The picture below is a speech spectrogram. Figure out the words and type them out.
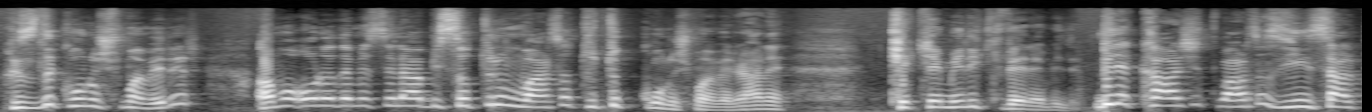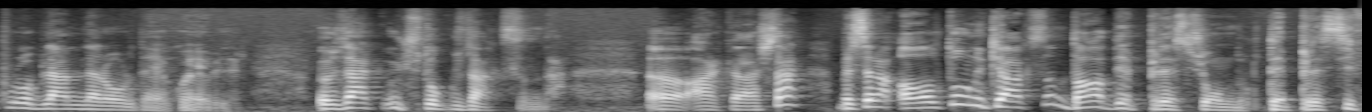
hızlı konuşma verir ama orada mesela bir Satürn varsa tutuk konuşma verir. Hani kekemelik verebilir. Bir de karşıt varsa zihinsel problemler ortaya koyabilir. Özellikle 3-9 aksında e, arkadaşlar. Mesela 6-12 aksında daha depresyondur. Depresif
